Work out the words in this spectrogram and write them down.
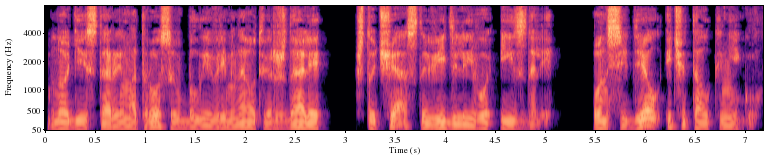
Многие старые матросы в былые времена утверждали, что часто видели его издали. Он сидел и читал книгу.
